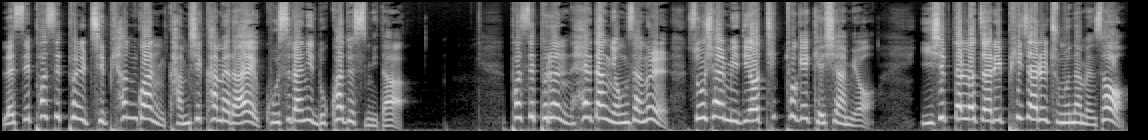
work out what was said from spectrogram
레시 퍼시플 집 현관 감시 카메라에 고스란히 녹화됐습니다. 퍼시플은 해당 영상을 소셜미디어 틱톡에 게시하며 20달러짜리 피자를 주문하면서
